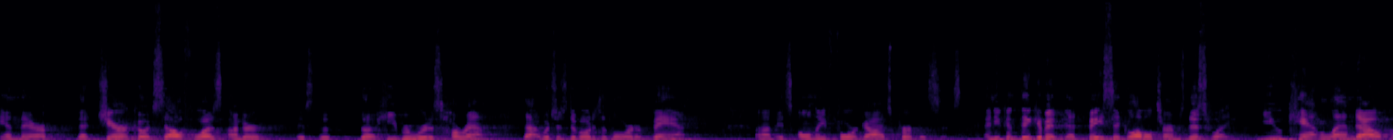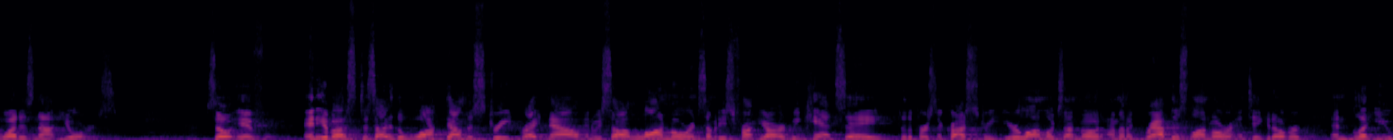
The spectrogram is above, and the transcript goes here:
in there. That Jericho itself was under, it's the, the Hebrew word is herem, that which is devoted to the Lord or banned. Um, it's only for God's purposes. And you can think of it at basic level terms this way you can't lend out what is not yours. So if any of us decided to walk down the street right now and we saw a lawnmower in somebody's front yard, we can't say to the person across the street, Your lawn looks unmowed. I'm going to grab this lawnmower and take it over and let you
